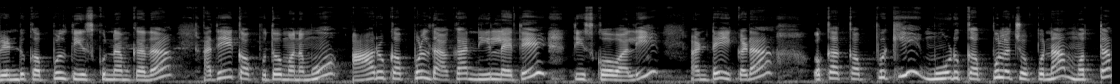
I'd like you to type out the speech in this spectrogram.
రెండు కప్పులు తీసుకున్నాం కదా అదే కప్పుతో మనము ఆరు కప్పుల దాకా నీళ్ళైతే తీసుకోవాలి. అంటే ఇక్కడ ఒక కప్పుకి మూడు కప్పుల చొప్పున మొత్తం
